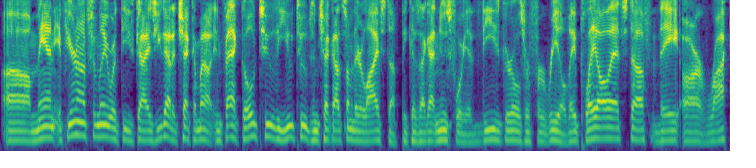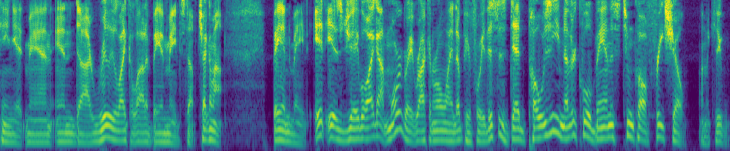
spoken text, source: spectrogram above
Uh, man, if you're not familiar with these guys, you got to check them out. In fact, go to the YouTubes and check out some of their live stuff because I got news for you. These girls are for real. They play all that stuff. They are rocking it, man. And I uh, really like a lot of Band-Maid stuff. Check them out. Band-Maid. It is Jabo. I got more great rock and roll lined up here for you. This is Dead Posey, another cool band. This tune called Freak Show on the Cube.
